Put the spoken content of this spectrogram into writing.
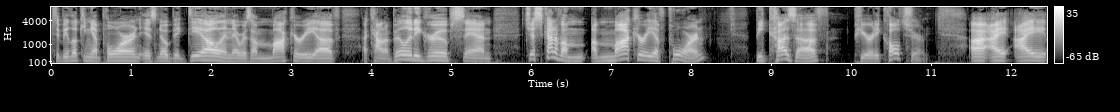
to be looking at porn is no big deal. And there was a mockery of accountability groups and just kind of a, a mockery of porn because of purity culture. Uh, I, I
